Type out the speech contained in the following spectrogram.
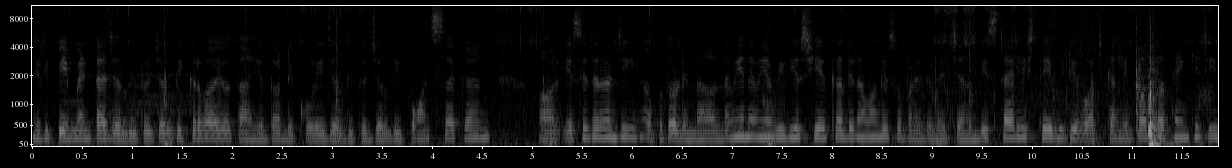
ਜਿਹੜੀ ਪੇਮੈਂਟ ਆ, ਜਲਦੀ ਤੋਂ ਜਲਦੀ ਕਰਵਾਇਓ ਤਾਂ ਜੋ ਤੁਹਾਡੇ ਕੋਲੇ ਜਲਦੀ ਤੋਂ ਜਲਦੀ ਪਹੁੰਚ ਸਕਣ। ਔਰ ਇਸੇ ਤਰ੍ਹਾਂ ਜੀ, ਆਪਾਂ ਤੁਹਾਡੇ ਨਾਲ ਨਵੀਆਂ ਨਵੀਆਂ ਵੀਡੀਓ ਸ਼ੇਅਰ ਕਰਦੇ ਰਹਾਂਗੇ ਸੋ ਬਣੇ ਰਹੋ ਮੇਰੇ ਚੈਨਲ ਵੀ ਸਟਾਈਲਿਸ਼ ਤੇ। ਵੀਡੀਓ ਵਾਚ ਕਰਨ ਲਈ ਬਹੁਤ ਬਹੁਤ ਥੈਂਕ ਯੂ ਜੀ।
